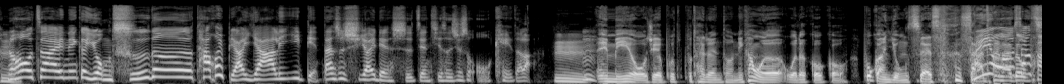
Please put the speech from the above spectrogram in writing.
然后在那个泳池呢，它会比较压力一点，但是需要一点时间，其实就是 OK 的了。嗯，哎，没有，我觉得不不太认同。你看我的我的狗狗，不管勇士还是 沙没有啊，上。次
